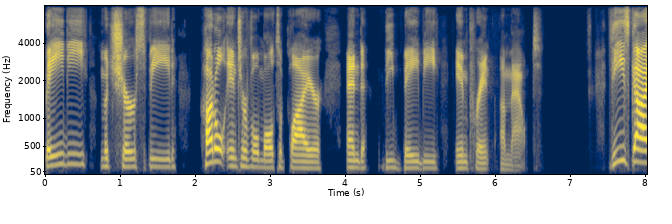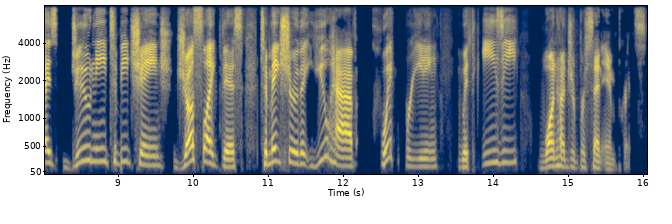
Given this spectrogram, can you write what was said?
baby mature speed, cuddle interval multiplier, and the baby imprint amount. These guys do need to be changed just like this to make sure that you have quick breeding with easy 100% imprints.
